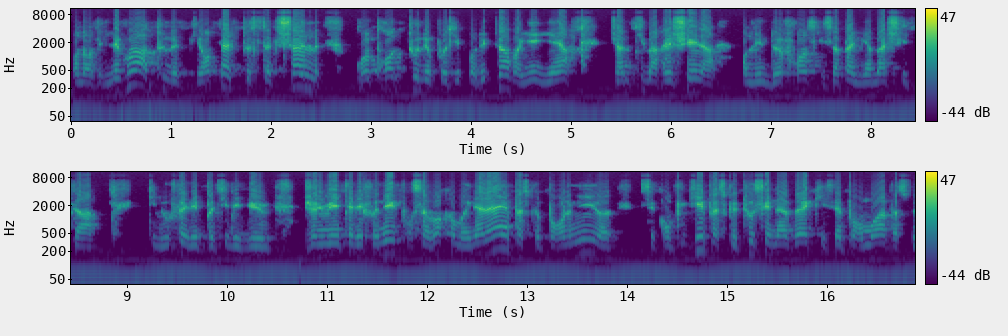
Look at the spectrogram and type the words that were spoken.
on a envie de les voir, toute notre clientèle, toute cette chaîne, reprendre tous nos petits producteurs. Vous voyez, hier, j'ai un petit maraîcher là en Ile-de-France qui s'appelle Yamashita qui nous fait des petits légumes. Je lui ai téléphoné pour savoir comment il allait, parce que pour lui, euh, c'est compliqué, parce que tous ces navets qu'il fait pour moi, parce que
